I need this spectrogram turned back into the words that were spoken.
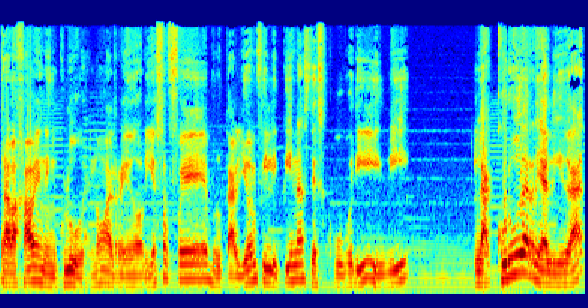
trabajaban en clubes, ¿no? Alrededor. Y eso fue brutal. Yo en Filipinas descubrí y vi la cruda realidad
